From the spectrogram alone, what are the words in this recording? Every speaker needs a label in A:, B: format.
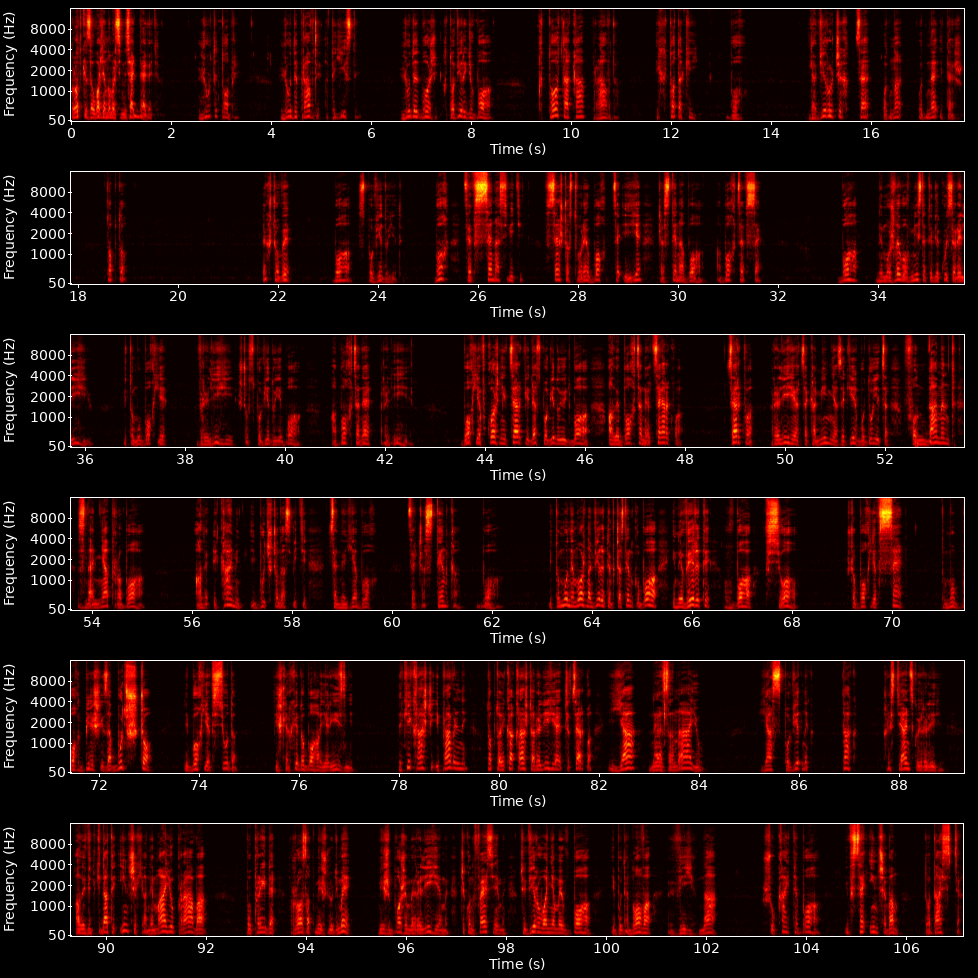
A: Коротке зауваження номер 79. Люди добрі, люди правди, атеїсти, люди Божі, хто вірить в Бога. Хто така правда і хто такий Бог? Для віруючих це одна, одне і те ж. Тобто, якщо ви Бога сповідуєте, Бог це все на світі. Все, що створив Бог, це і є частина Бога, а Бог це все. Бога неможливо вмістити в якусь релігію, і тому Бог є в релігії, що сповідує Бога. А Бог це не релігія. Бог є в кожній церкві, де сповідують Бога, але Бог це не церква. Церква, релігія це каміння, з яких будується фундамент знання про Бога. Але і камінь, і будь-що на світі це не є Бог, це частинка Бога. І тому не можна вірити в частинку Бога і не вірити в Бога всього, що Бог є все. Тому Бог більший за будь-що, і Бог є всюди, і шляхи до Бога є різні. Який кращий і правильний, тобто яка краща релігія чи церква, я не знаю. Я сповідник, так, християнської релігії, але відкидати інших я не маю права, бо прийде розлад між людьми, між Божими релігіями чи конфесіями, чи віруваннями в Бога, і буде нова війна. Шукайте Бога, і все інше вам додасться.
